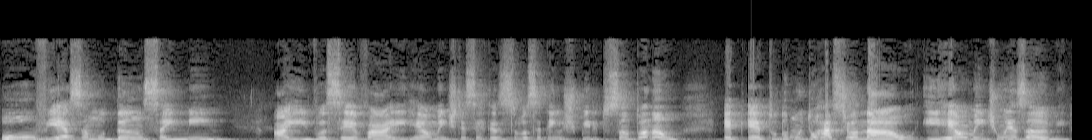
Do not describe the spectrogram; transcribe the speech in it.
Houve essa mudança em mim? Aí você vai realmente ter certeza se você tem o Espírito Santo ou não. É, é tudo muito racional e realmente um exame.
